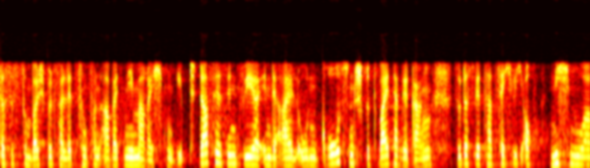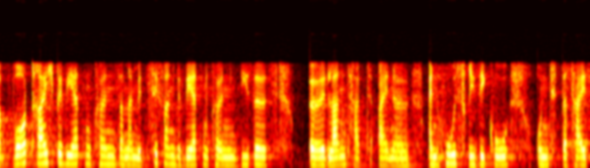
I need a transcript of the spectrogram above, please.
dass es zum Beispiel Verletzung von Arbeitnehmerrechten gibt. Dafür sind wir in der ILO einen großen Schritt weitergegangen, sodass wir tatsächlich auch nicht nur wortreich bewerten können, sondern mit Ziffern bewerten können, dieses Land hat eine, ein hohes Risiko und das heißt,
